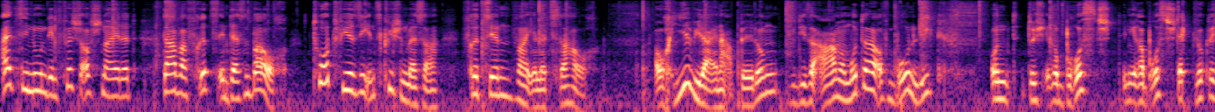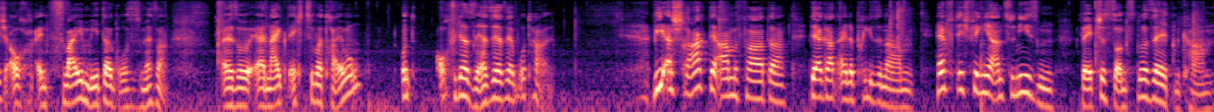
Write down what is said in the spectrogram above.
Als sie nun den Fisch aufschneidet, da war Fritz in dessen Bauch. Tot fiel sie ins Küchenmesser. Fritzchen war ihr letzter Hauch. Auch hier wieder eine Abbildung, wie diese arme Mutter auf dem Boden liegt und durch ihre Brust, in ihrer Brust steckt wirklich auch ein zwei Meter großes Messer. Also er neigt echt zur Übertreibung und auch wieder sehr, sehr, sehr brutal. Wie erschrak der arme Vater, der grad eine Prise nahm. Heftig fing er an zu niesen, welches sonst nur selten kam.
